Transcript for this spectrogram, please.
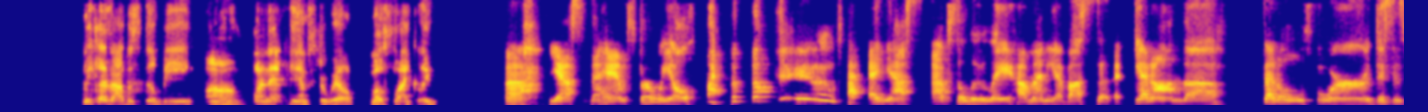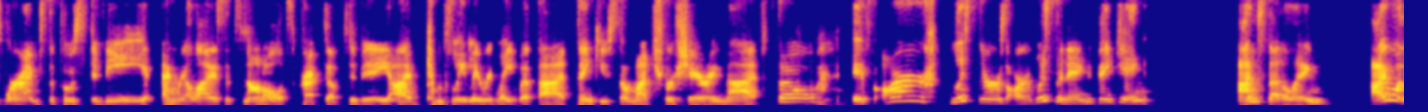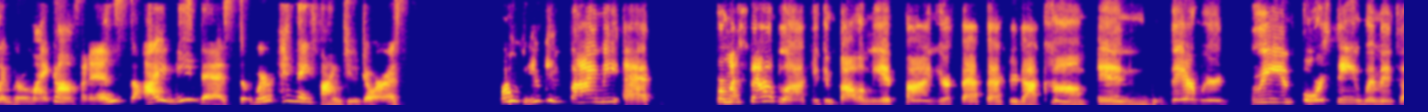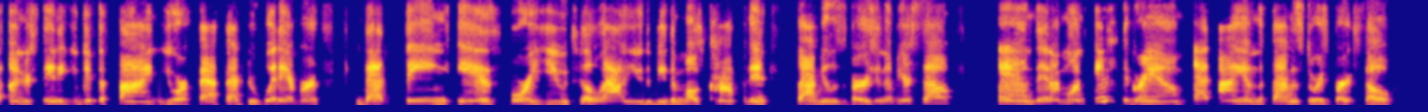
because I would still be um, on that hamster wheel, most likely. Uh, yes, the hamster wheel. and yes, absolutely. How many of us get on the settle for this is where I'm supposed to be and realize it's not all it's cracked up to be. I completely relate with that. Thank you so much for sharing that. So, if our listeners are listening thinking, I'm settling, I want to grow my confidence, I need this, where can they find you, Dorris? Oh, you can find me at for my style blog, you can follow me at findyourfabfactor.com. And there we're reinforcing women to understand that you get to find your fab factor, whatever that thing is for you to allow you to be the most confident, fabulous version of yourself. And then I'm on Instagram at I am the fabulous Dorris Burch. So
